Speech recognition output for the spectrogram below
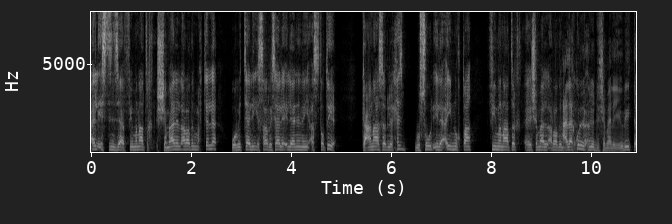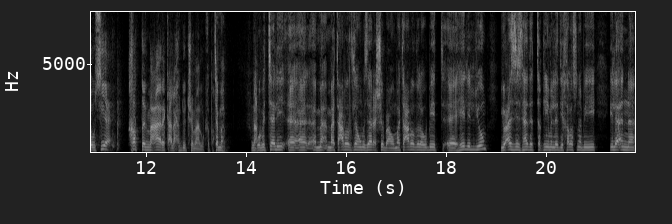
الاستنزاف في مناطق شمال الأراضي المحتلة وبالتالي إيصال رسالة إلى أنني أستطيع كعناصر للحزب وصول إلى أي نقطة في مناطق آه، شمال الأراضي المحتلة. على كل الحدود الشمالية يريد توسيع خط المعارك على حدود شمال القطاع تمام نعم. وبالتالي آه، آه، ما تعرضت له مزارع شبعة وما تعرض له بيت هيل اليوم يعزز هذا التقييم الذي خلصنا به إلى أن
